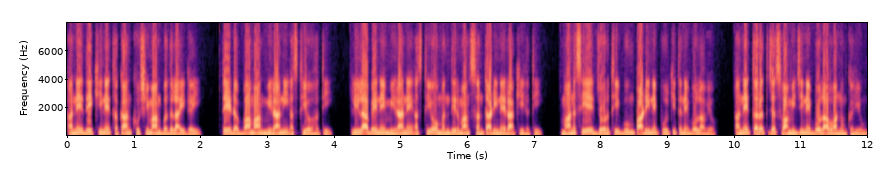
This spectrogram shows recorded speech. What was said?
અને દેખીને થકાન ખુશીમાં બદલાઈ ગઈ. તે ડબ્બામાં મીરાની અસ્થિઓ હતી. લીલાબેને મીરાને અસ્થિઓ મંદિરમાં સંતાડીને રાખી હતી. માનસીએ જોરથી બૂમ પાડીને પુલકિતને બોલાવ્યો. અને તરત જ સ્વામીજીને બોલાવવાનું કહ્યું.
